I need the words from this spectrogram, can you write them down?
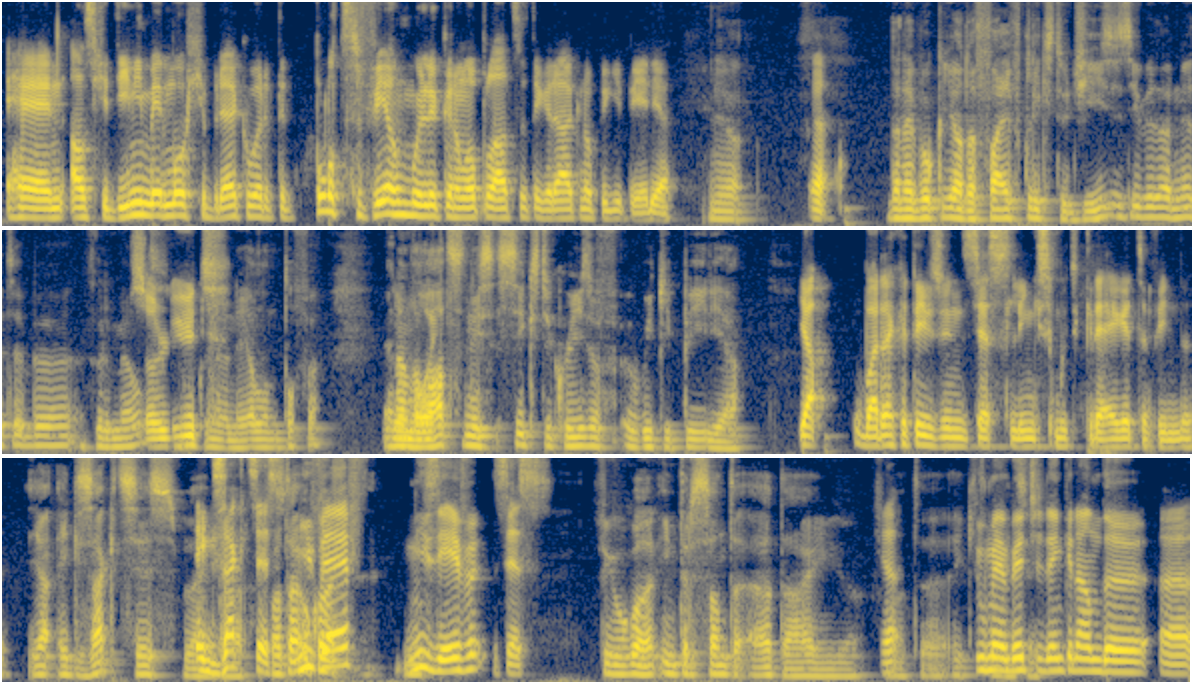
En als je die niet meer mocht gebruiken, wordt het plots veel moeilijker om op plaatsen te geraken op Wikipedia. Ja. Ja. Dan hebben we ook ja, de Five Clicks to Jesus die we daarnet hebben vermeld. Absoluut. Een hele toffe. En Zo dan de laatste is Six Degrees of Wikipedia. Ja, waar dat je eens in zes links moet krijgen te vinden. Ja, exact zes. blijkbaar. Exact zes. Niet wel- vijf, niet zeven, zes. Vind ik ook wel een interessante uitdaging. Zo. Ja. Eh, Doe mij een beetje denken aan de eh,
